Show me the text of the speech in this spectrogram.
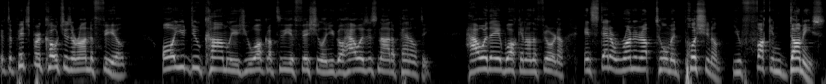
If the Pittsburgh coaches are on the field all you do calmly is you walk up to the official and you go, How is this not a penalty? How are they walking on the field now? Instead of running up to them and pushing them, you fucking dummies.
